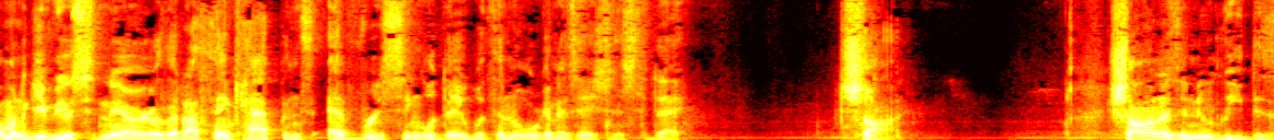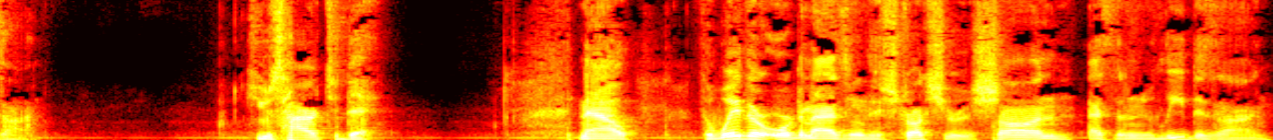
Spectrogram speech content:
I'm going to give you a scenario that I think happens every single day within organizations today. Sean. Sean is a new lead design. He was hired today. Now, the way they're organizing the structure is Sean, as the new lead design,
